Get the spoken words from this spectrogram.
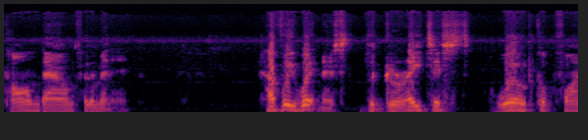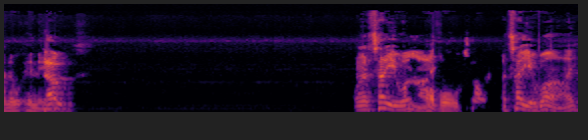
calm down for the minute. Have we witnessed the greatest World Cup final innings? No. And I'll tell you why. Of all time. I'll tell you why.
